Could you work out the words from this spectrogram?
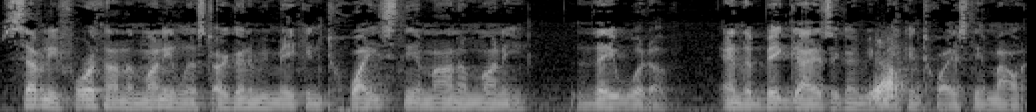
seventy fourth on the money list are going to be making twice the amount of money they would have, and the big guys are going to be Yeah. making twice the amount.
